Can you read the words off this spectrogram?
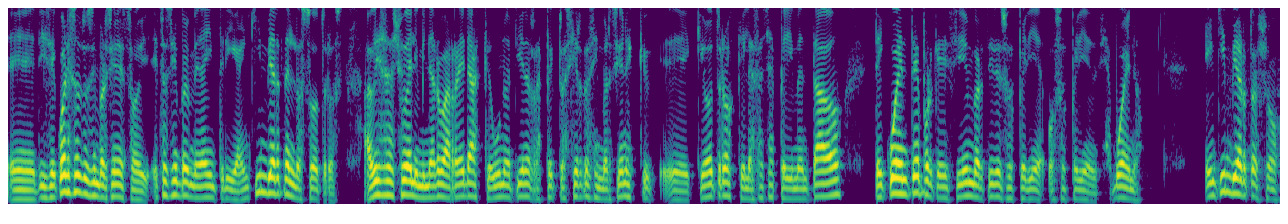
Eh, dice, ¿cuáles son tus inversiones hoy? Esto siempre me da intriga. ¿En qué invierten los otros? A veces ayuda a eliminar barreras que uno tiene respecto a ciertas inversiones que, eh, que otros que las haya experimentado te cuente porque decidió invertir en su, o su experiencia. Bueno, ¿en qué invierto yo?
